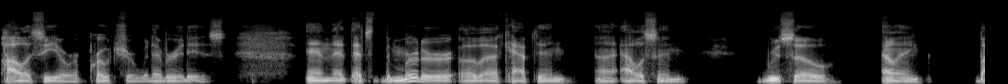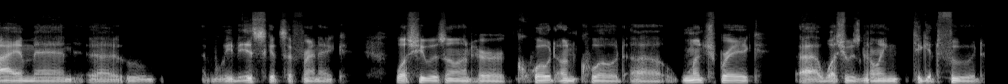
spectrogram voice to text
policy or approach or whatever it is. And that, that's the murder of uh, Captain uh, Alison Russo Elling by a man uh, who I believe is schizophrenic while she was on her quote unquote uh, lunch break uh, while she was going to get food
